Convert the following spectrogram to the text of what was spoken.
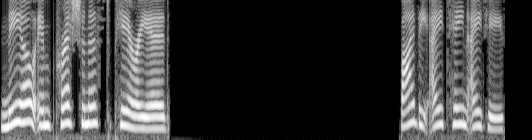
Neo-Impressionist period By the 1880s,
